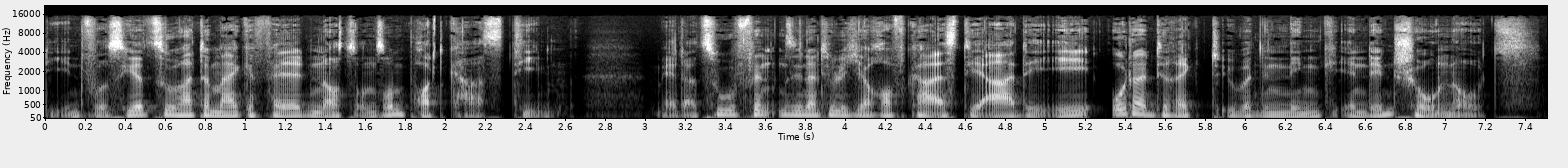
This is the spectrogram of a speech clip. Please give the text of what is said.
Die Infos hierzu hatte Maike Felden aus unserem Podcast-Team. Mehr dazu finden Sie natürlich auch auf ksta.de oder direkt über den Link in den Show Notes.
